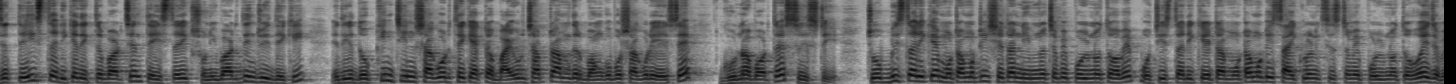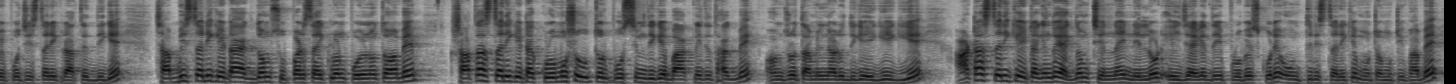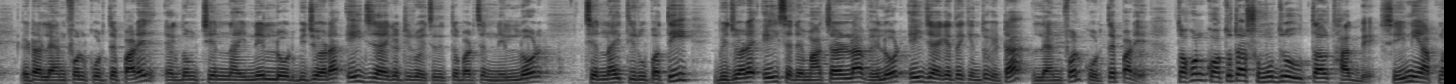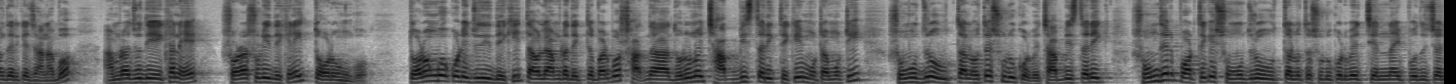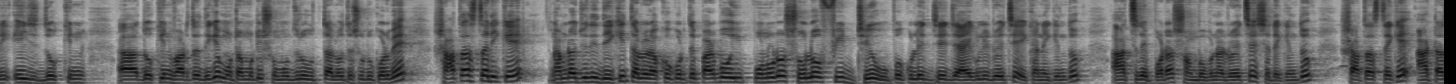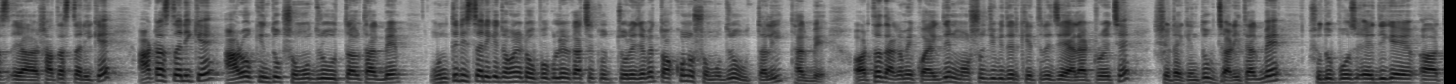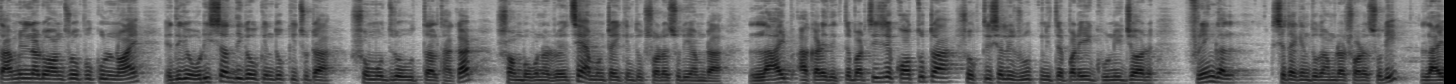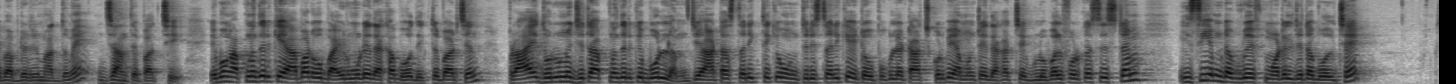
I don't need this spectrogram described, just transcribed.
যে তেইশ তারিখে দেখতে পাচ্ছেন তেইশ তারিখ শনিবার দিন যদি দেখি, এদিকে দক্ষিণ চীন সাগর থেকে একটা বায়ুর ঝাপটা আমাদের বঙ্গোপসাগরে এসে ঘূর্ণাবর্তের সৃষ্টি। চব্বিশ তারিখে মোটামুটি সেটা নিম্নচাপে পরিণত হবে, পঁচিশ তারিখে এটা মোটামুটি সাইক্লোনিক সিস্টেমে পরিণত হয়ে যাবে পঁচিশ তারিখ রাতের দিকে। ছাব্বিশ তারিখ এটা একদম সুপার সাইক্লোন পরিণত হবে সাতাশ তারিখ এটা ক্রমশ উত্তর পশ্চিম দিকে বাঁক নিতে থাকবে। অন্ধ্র তামিলনাড়ুর দিকে এগিয়ে গিয়ে আঠাশ তারিখে এটা কিন্তু একদম চেন্নাই নেল্লোর এই জায়গা দিয়ে প্রবেশ করে উনত্রিশ তারিখে মোটামুটিভাবে এটা ল্যান্ডফল করতে পারে। একদম চেন্নাই নেল্লোর বিজয়ওয়াড়া এই যে জায়গাটি রয়েছে, দেখতে পাচ্ছেন নেল্লোর, চেন্নাই, তিরুপতি বিজয়ওয়াড়া এই সাইডে মাচারলা, ভেলোর এই জায়গাতে কিন্তু এটা ল্যান্ডফল করতে পারে। তখন কতটা সমুদ্র উত্তাল থাকবে সেই নিয়ে আপনাদেরকে জানাব। আমরা যদি এখানে সরাসরি দেখে নিই, তরঙ্গ। তরঙ্গ করে যদি দেখি, তাহলে আমরা দেখতে পারব ধরুন ওই ছাব্বিশ তারিখ থেকেই মোটামুটি সমুদ্র উত্তাল হতে শুরু করবে। ছাব্বিশ তারিখ সন্ধ্যের পর থেকে সমুদ্র উত্তাল হতে শুরু করবে, চেন্নাই, পদুচারি, এই দক্ষিণ দক্ষিণ ভারতের দিকে মোটামুটি সমুদ্র উত্তাল হতে শুরু করবে। সাতাশ তারিখে আমরা যদি দেখি, তাহলে লক্ষ্য করতে পারব ওই পনেরো ষোলো ফিট ঢেউ উপকূলের যে জায়গাগুলি রয়েছে, এখানে কিন্তু আঁচড়ে পড়ার সম্ভাবনা রয়েছে। সেটা কিন্তু সাতাশ থেকে আঠাশ সাতাশ তারিখে। আঠাশ তারিখে আরও কিন্তু সমুদ্র উত্তাল থাকবে। উনত্রিশ তারিখে যখন এটা উপকূলের কাছে চলে যাবে, তখনও সমুদ্র উত্তালই থাকবে। অর্থাৎ আগামী কয়েকদিন মৎস্যজীবীদের ক্ষেত্রে যে অ্যালার্ট রয়েছে, সেটা কিন্তু জারি থাকবে। শুধু এদিকে তামিলনাড়ু অন্ধ্র উপকূল নয়, এদিকে ওড়িশার দিকেও কিন্তু কিছুটা সমুদ্র উত্তাল থাকার সম্ভাবনা রয়েছে। এমনটাই কিন্তু সরাসরি আমরা লাইভ আকারে দেখতে পাচ্ছি যে কতটা শক্তিশালী রূপ নিতে পারে এই ঘূর্ণিঝড় ফ্রেঙ্গাল। সেটা কিন্তু আমরা সরাসরি লাইভ আপডেটের মাধ্যমে জানতে পাচ্ছি এবং আপনাদেরকে আবারও বায়ুর মোড়ে দেখাবো, দেখতে পাচ্ছেন প্রায় ধরুন যেটা আপনাদেরকে বললাম যে আঠাশ তারিখ থেকে উনত্রিশ তারিখে এটা উপকূলে টাচ করবে, এমনটাই দেখাচ্ছে global forecast system ECMWF model যেটা বলছে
